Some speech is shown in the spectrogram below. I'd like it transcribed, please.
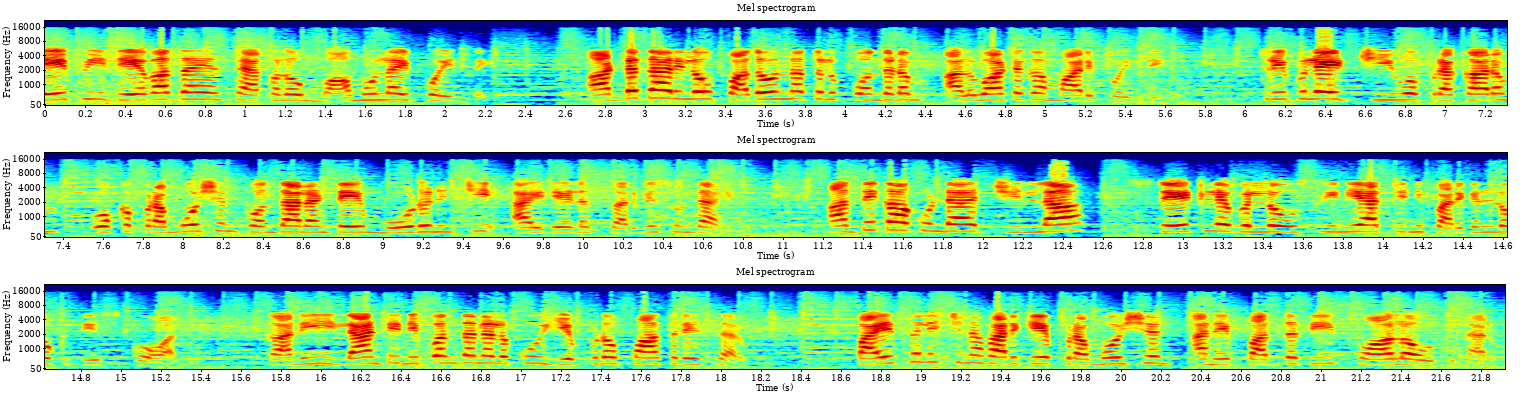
ఏపీ దేవాదాయ శాఖలో మామూలైపోయింది. అడ్డదారిలో పదోన్నతులు పొందడం అలవాటుగా మారిపోయింది. ట్రిపుల్ ఎయిట్ జీవో ప్రకారం ఒక ప్రమోషన్ పొందాలంటే మూడు నుంచి ఐదేళ్ళ సర్వీస్ ఉండాలి. అంతేకాకుండా జిల్లా స్టేట్ లెవెల్లో సీనియారిటీని పరిగణలోకి తీసుకోవాలి. కానీ ఇలాంటి నిబంధనలకు ఎప్పుడో పాతరేశారు. పైసలిచ్చిన వారికే ప్రమోషన్ అనే పద్ధతి ఫాలో అవుతున్నారు.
